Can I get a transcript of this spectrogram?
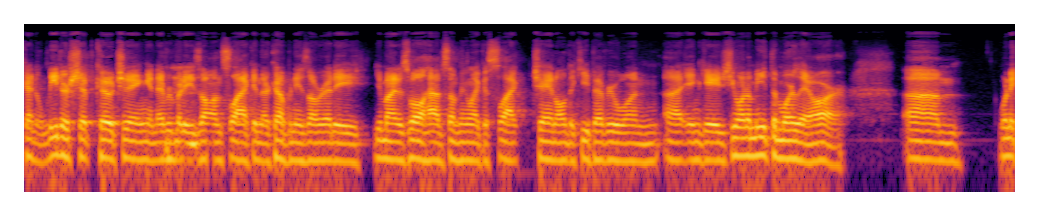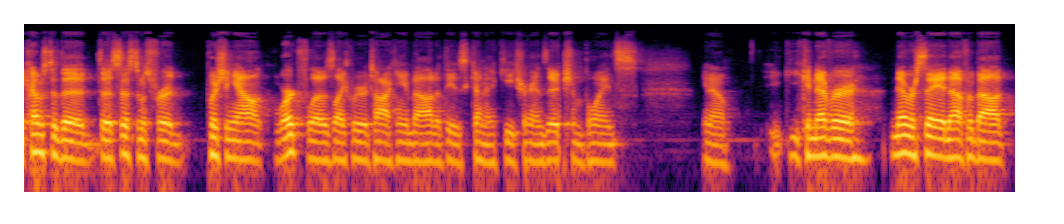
kind of leadership coaching and everybody's mm-hmm. on Slack in their companies already, you might as well have something like a Slack channel to keep everyone uh, engaged. You want to meet them where they are. Um, when it comes to the the systems for pushing out workflows like we were talking about at these kind of key transition points you know you can never never say enough about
